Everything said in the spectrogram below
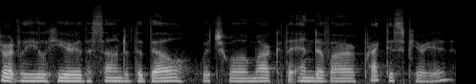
Shortly, you'll hear the sound of the bell, which will mark the end of our practice period.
